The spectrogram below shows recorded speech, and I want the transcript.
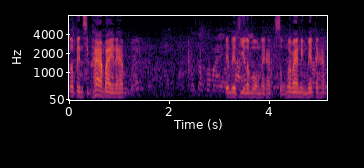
ก็เป็น 15 ใบนะครับ เป็นเวทีลำวงนะครับ สูงประมาณ1เมตรนะครับ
